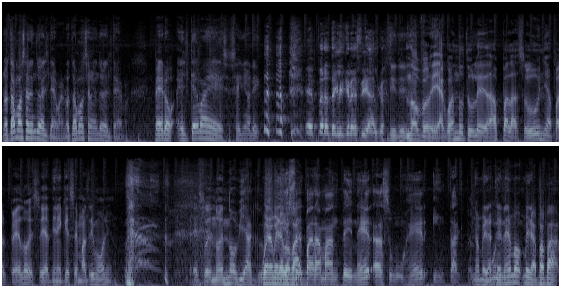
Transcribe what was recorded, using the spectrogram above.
no estamos saliendo del tema, no estamos saliendo del tema. Pero el tema es ese, señores. Espérate que le quiero decir algo. di- di- No, pero ya cuando tú le das para las uñas, para el pelo, eso ya tiene que ser matrimonio. eso no es noviazgo. Bueno, mira, Eso papá. es para mantener a su mujer intacta. No, mira, Muy bien. tenemos, mira, papá,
